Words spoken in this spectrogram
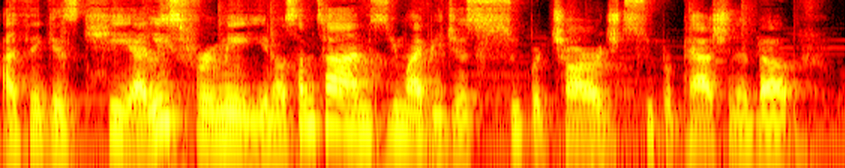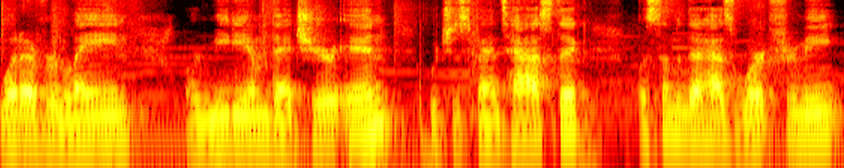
i think is key at least for me you know sometimes you might be just supercharged super passionate about whatever lane or medium that you're in which is fantastic but something that has worked for me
